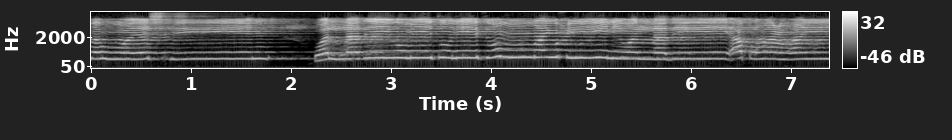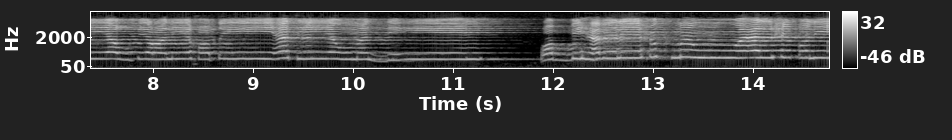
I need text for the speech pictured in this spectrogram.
فهو يشفين. والذي يميتني ثم يحييني والذي أطمع أن يغفر لي خطيئتي يوم الدين. رب هب لي حكما وألحقني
